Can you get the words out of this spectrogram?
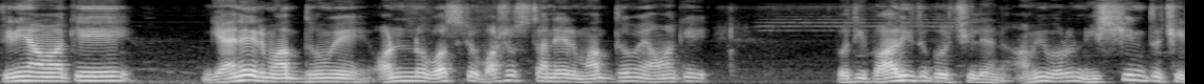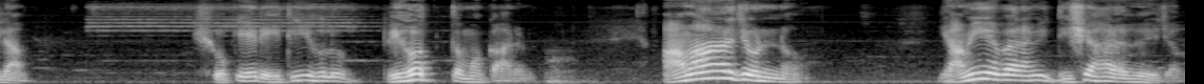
তিনি আমাকে জ্ঞানের মাধ্যমে, অন্ন, বস্ত্র, বাসস্থানের মাধ্যমে আমাকে প্রতিপালিত করছিলেন, আমি বড় নিশ্চিন্ত ছিলাম। শোকের এটি হলো বৃহত্তম কারণ। আমার জন্য আমি এবার আমি দিশেহারা হয়ে যাব,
